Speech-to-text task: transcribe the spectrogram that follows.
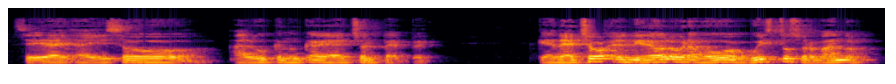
Sí, ahí, ahí hizo algo que nunca había hecho el Pepe. Que de hecho el video lo grabó Wisto, su hermano,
